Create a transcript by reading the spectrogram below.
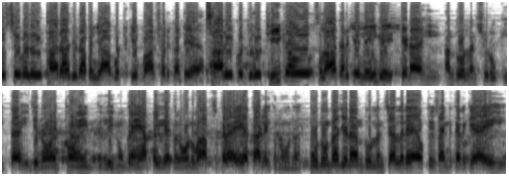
ਉਸੇ ਵੇਲੇ ਸਾਰਾ ਜਿਹੜਾ ਪੰਜਾਬ ਉੱਠ ਕੇ ਬਾਹਰ ਸੜਕਾਂ ਤੇ ਆਇਆ। ਸਾਰੇ ਕੁਝ ਉਹ ਠੀਕ ਆ, ਉਹ ਸਲਾਹ ਕਰਕੇ ਨਹੀਂ ਗਏ। ਜਿਹੜਾ ਅਸੀਂ ਅੰਦੋਲਨ ਸ਼ੁਰੂ ਕੀਤਾ ਸੀ, ਜਦੋਂ ਇੱਥੋਂ ਅਸੀਂ ਦਿੱਲੀ ਨੂੰ ਗਏ ਆ, ਪਹਿਲੇ ਕਾਨੂੰਨ ਵਾਪਸ ਕਰਾਏ ਆ ਕਾਲੇ ਕਾਨੂੰਨ। ਉਦੋਂ ਦਾ ਜਿਹੜਾ ਅੰਦੋਲਨ ਚੱਲ ਰਿਹਾ, ਉੱਥੇ ਸੈਂਡ ਕਰਕੇ ਆਏ ਸੀ।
